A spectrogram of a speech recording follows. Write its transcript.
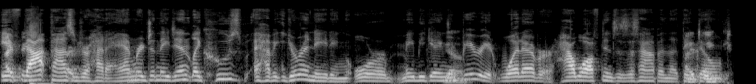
if that passenger had a hemorrhage and they didn't, like who's having urinating or maybe getting yeah. their period, whatever. How often does this happen that they I don't think,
